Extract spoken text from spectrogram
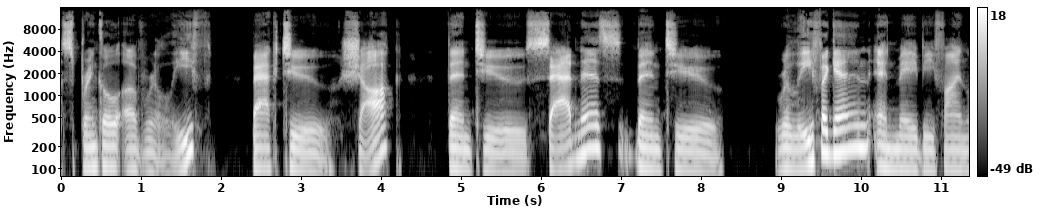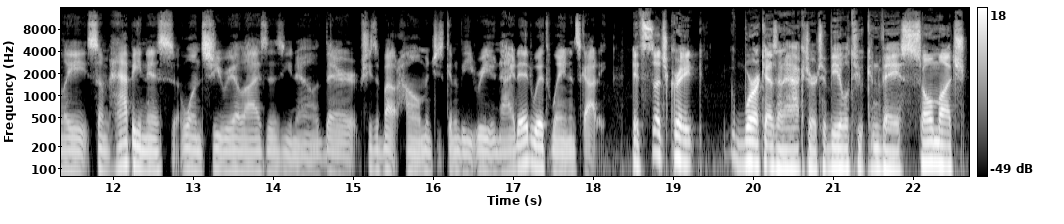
sprinkle of relief back to shock, then to sadness, then to relief again, and maybe finally some happiness once she realizes, you know, there she's about home and she's going to be reunited with Wayne and Scotty. It's such great work as an actor to be able to convey so much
